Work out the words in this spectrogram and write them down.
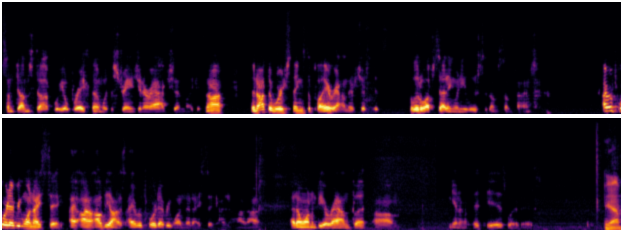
some dumb stuff where you'll break them with a strange interaction. Like it's not they're not the worst things to play around. There's just it's a little upsetting when you lose to them sometimes. I report everyone I see. I, I I'll be honest. I report everyone that I see. I, not, I don't want to be around, but um, you know, it, it is what it is. yeah.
